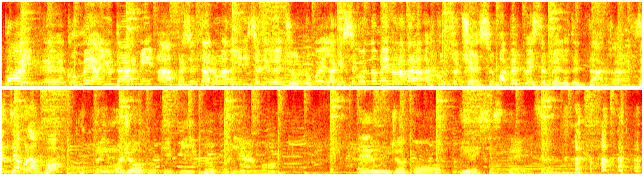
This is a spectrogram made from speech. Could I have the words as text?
puoi eh, con me aiutarmi a presentare una delle iniziative del giorno, quella che secondo me non avrà alcun successo, ma per questo è bello tentarla. Sentiamola un po'. Il primo gioco che vi proponiamo è un gioco di resistenza.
